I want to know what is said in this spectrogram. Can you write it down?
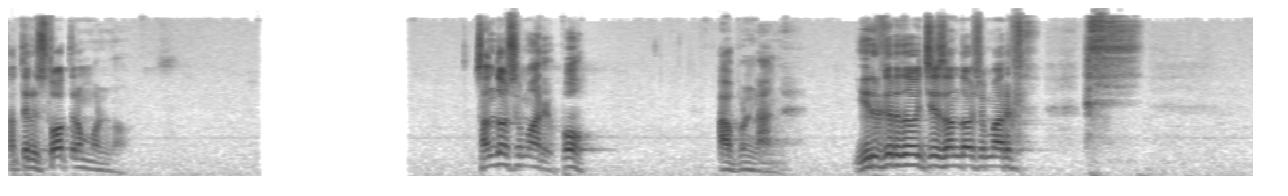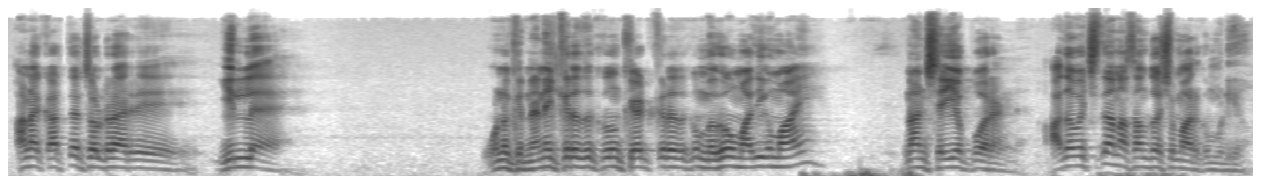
கத்திரி ஸ்தோத்திரம் பண்ணணும். சந்தோஷமா இரு போ. அப்படின்னாங்க. இருக்கிறத வச்சு சந்தோஷமா இருக்கு ஆனால் கர்த்தர் சொல்கிறாரு இல்லை. உனக்கு நினைக்கிறதுக்கும் கேட்கிறதுக்கும் மிகவும் அதிகமாய் நான் செய்ய போகிறேன் அதை வச்சு தான் நான் சந்தோஷமாக இருக்க முடியும்.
